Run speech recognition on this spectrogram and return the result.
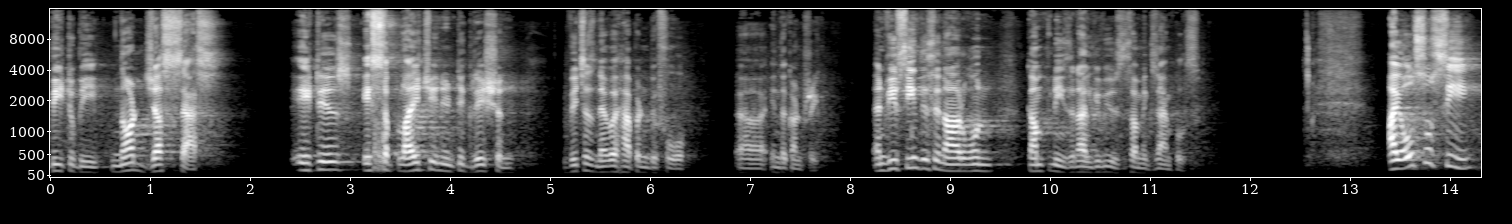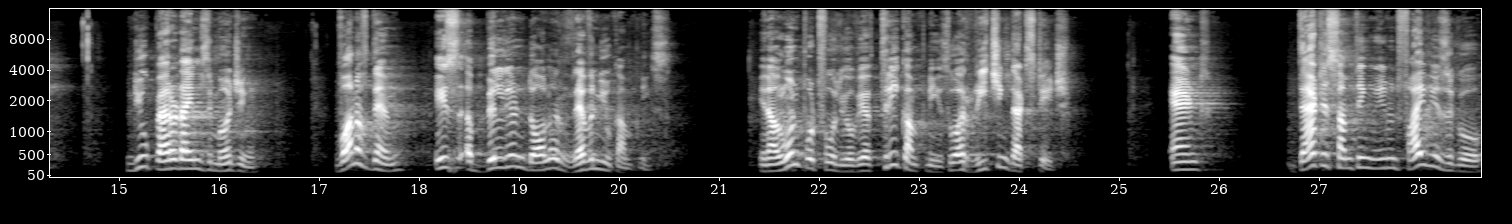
B2B, not just SaaS. It is a supply chain integration which has never happened before uh, in the country. And we've seen this in our own companies, and I'll give you some examples. I also see new paradigms emerging. One of them is a billion dollar revenue companies. In our own portfolio, we have three companies who are reaching that stage. And that is something even five years ago,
